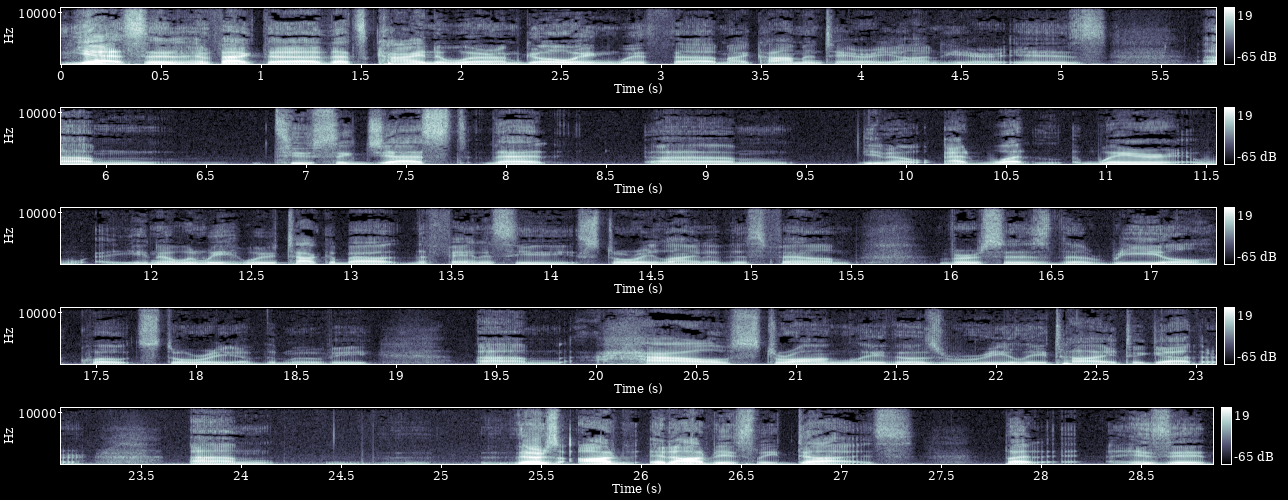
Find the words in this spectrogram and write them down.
Yes, and in fact, uh, that's kind of where I'm going with uh, my commentary on here is um, to suggest that um, you know at what where you know when we when we talk about the fantasy storyline of this film versus the real quote story of the movie um, how strongly those really tie together um, there's odd it obviously does but is it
